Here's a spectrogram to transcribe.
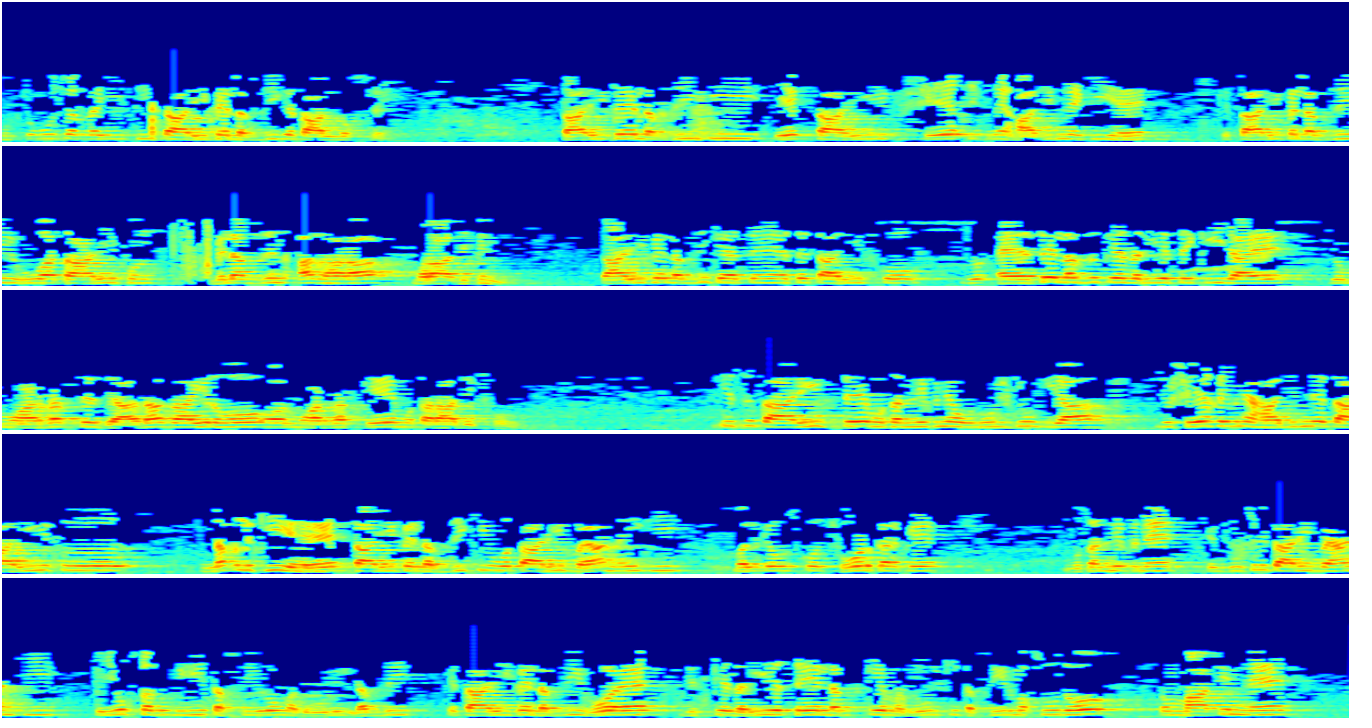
گفتگو چل رہی تھی تعریف لفظی کے تعلق سے۔ تعریف لفظی کی ایک تعریف شیخ ابن حاجب نے کی ہے کہ تعریف لفظی ہوا تعریف بلفظ اظہرا مرادفن تعریف لفظی کہتے ہیں ایسے تعریف کو جو ایسے لفظ کے ذریعے سے کی جائے جو معرف سے زیادہ ظاہر ہو اور معرف کے مترادف ہو۔ اس تعریف سے مصنف نے عدول کیوں کیا؟ جو شیخ ابن حاجب نے تعریف نقل کی ہے، تعریف لفظی کی، وہ تعریف بیان نہیں کی، بلکہ اس کو چھوڑ کر کے مصنف نے ایک دوسری تعریف بیان کی کہ یق بھی تفسیر و مدرول لفظی کہ تعریف لفظی وہ ہے جس کے ذریعے سے لفظ کے مدرول کی تفسیر مقصود ہو۔ تو ماتم نے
